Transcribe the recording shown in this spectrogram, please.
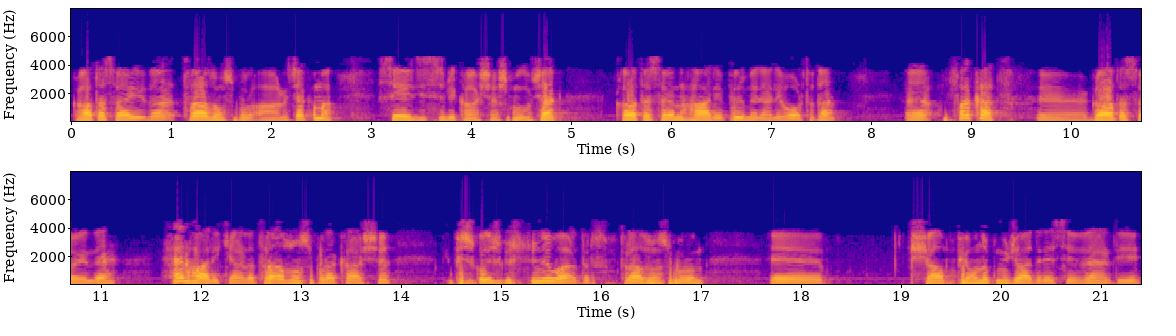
Galatasaray'da Trabzonspor ağırlayacak ama seyircisiz bir karşılaşma olacak. Galatasaray'ın hali pürmelali ortada. E, fakat e, Galatasaray'ın da her halükarda Trabzonspor'a karşı bir psikolojik üstünlüğü vardır. Trabzonspor'un e, şampiyonluk mücadelesi verdiği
